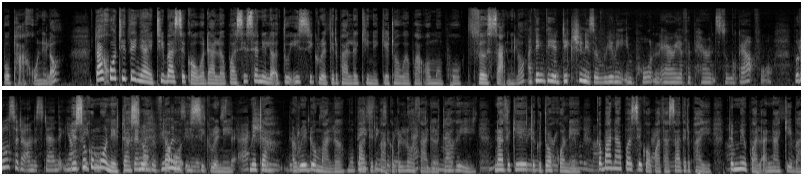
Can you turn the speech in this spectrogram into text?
ပိုဖာခုန်လော တာခိုတီတဲ့ညိုင်ထိပါစစ်ကောဝဒါလပွားစစ်စနေလအတူ e secret တဲ့ပါလက်ခိနေကေတော့ဝဲပွားအမဖို့သဆာနေလော I think the addiction is a really important area for parents to look out for but also to understand that young people ယေဆုကမောနေတာဆွဲတာအော် e secret နေမေတာအရေဒိုမာလမပါတဲ့ပါကဘလောစာဒတာဂီနာသကေတကတော့ခေါနေကဘာနာပစစ်ကောပါတာစာတဲ့ဖိုင်တမစ်ပွာလအနာကိပါ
